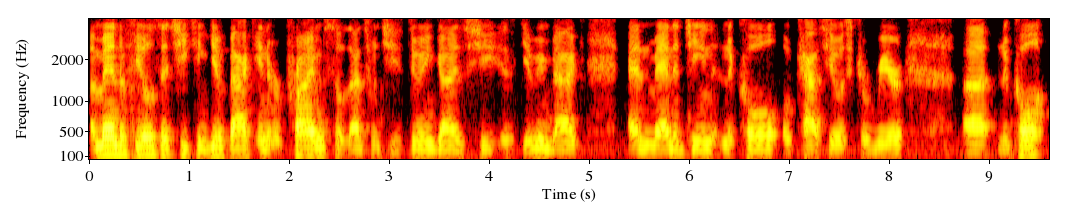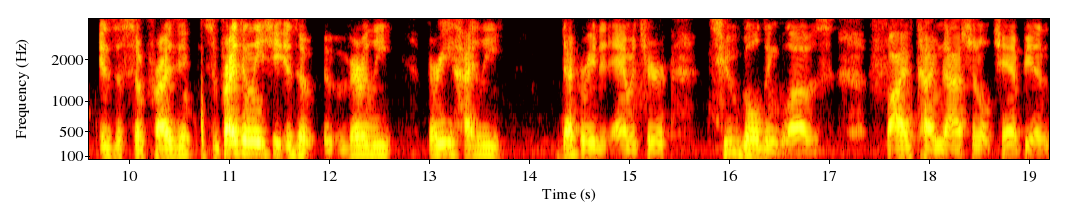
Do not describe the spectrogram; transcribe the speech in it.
Amanda feels that she can give back in her prime, so that's what she's doing, guys. She is giving back and managing Nicole Ocasio's career. Uh, Nicole is a surprising, surprisingly, she is a very, very highly decorated amateur. Two Golden Gloves, five-time national champion.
